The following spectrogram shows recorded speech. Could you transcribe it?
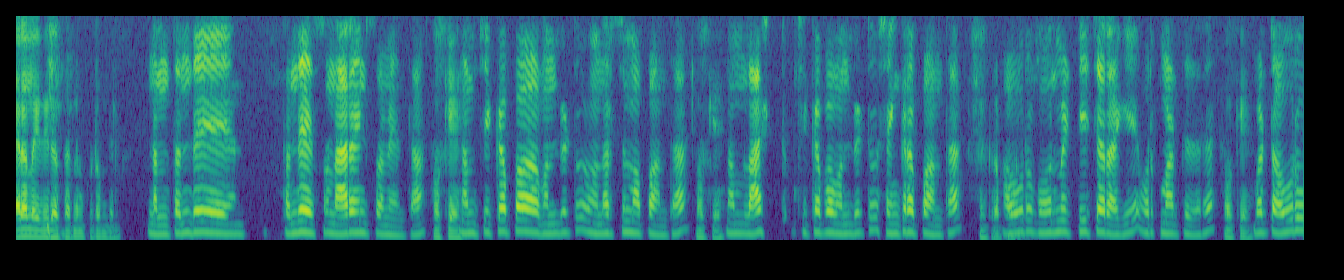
ಯಾರೆಲ್ಲ ಇದೀರಾ ಸರ್ ನಿಮ್ ಕುಟುಂಬದಲ್ಲಿ? ನಮ್ಮ ತಂದೆ ತಂದೆ ಹೆಸರು ನಾರಾಯಣ ಸ್ವಾಮಿ ಅಂತ. ನಮ್ ಚಿಕ್ಕಪ್ಪ ಬಂದ್ಬಿಟ್ಟು ನರಸಿಂಹಪ್ಪ ಅಂತ. ನಮ್ ಲಾಸ್ಟ್ ಚಿಕ್ಕಪ್ಪ ಬಂದ್ಬಿಟ್ಟು ಶಂಕರಪ್ಪ ಅಂತ. ಶಂಕರಪ್ಪ. ಅವರು ಗೌರ್ಮೆಂಟ್ ಟೀಚರ್ ಆಗಿ ವರ್ಕ್ ಮಾಡ್ತಿದ್ದಾರೆ. ಓಕೆ. ಬಟ್ ಅವರು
